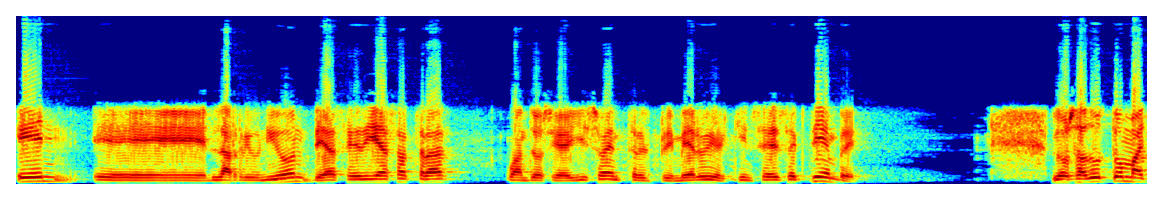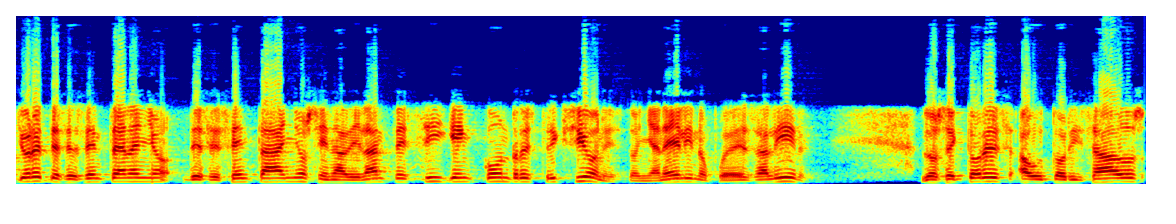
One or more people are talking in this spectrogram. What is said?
en eh, la reunión de hace días atrás cuando se hizo entre el primero y el 15 de septiembre. Los adultos mayores de 60 años, de 60 años en adelante siguen con restricciones. Doña Nelly no puede salir. Los sectores autorizados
